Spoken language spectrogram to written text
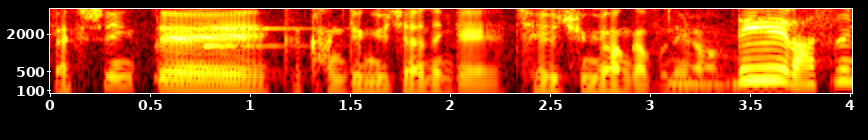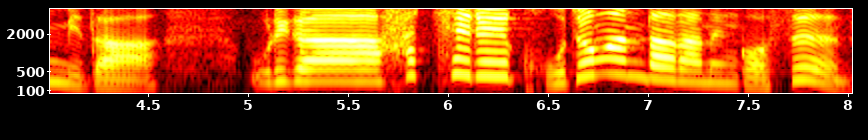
백스윙 때 그 간격 유지하는 게 제일 중요한가 보네요. 네, 맞습니다. 우리가 하체를 고정한다라는 것은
